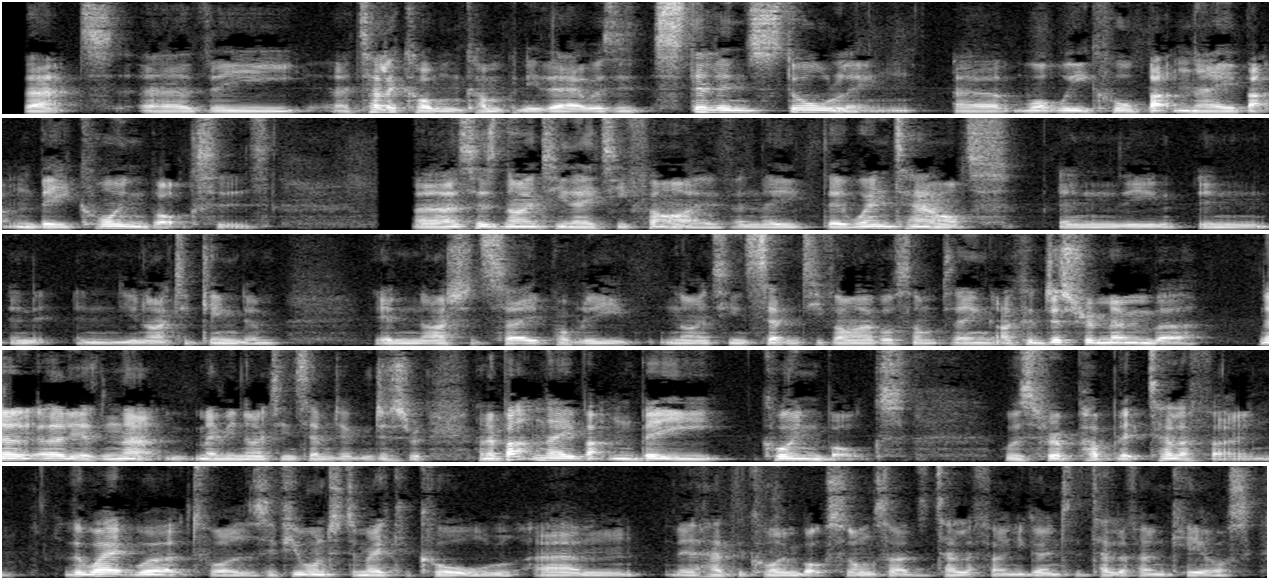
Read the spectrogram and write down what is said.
that uh, the uh, telecom company there was still installing uh, what we call button A, button B coin boxes. Uh, this is 1985, and they, they went out in the in in in United Kingdom in I should say probably 1975 or something. I can just remember no earlier than that, maybe 1970. I can just re- and a button A button B coin box was for a public telephone. The way it worked was if you wanted to make a call, um, it had the coin box alongside the telephone. You go into the telephone kiosk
